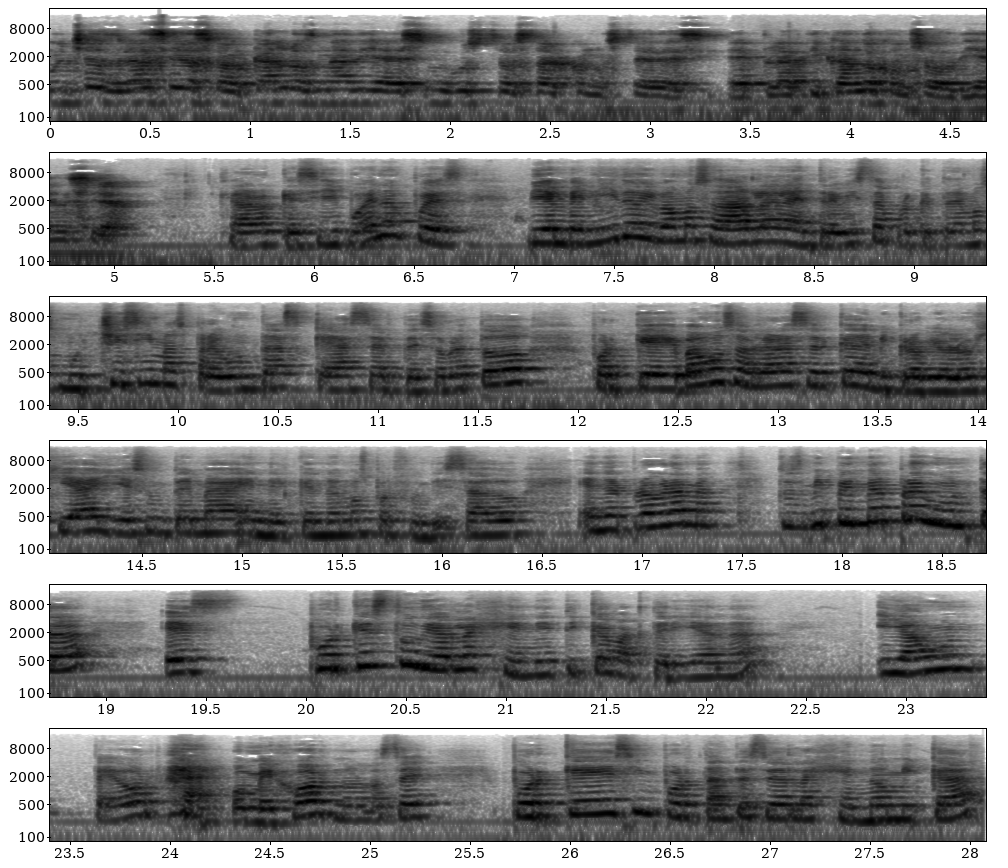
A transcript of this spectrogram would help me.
Muchas gracias, Juan Carlos Nadia. Es un gusto estar con ustedes, eh, platicando con su audiencia. Claro que sí. Bueno, pues bienvenido y vamos a darle la entrevista porque tenemos muchísimas preguntas que hacerte, sobre todo porque vamos a hablar acerca de microbiología y es un tema en el que no hemos profundizado en el programa. Entonces, mi primera pregunta es, ¿por qué estudiar la genética bacteriana? Y aún peor, o mejor, no lo sé, ¿por qué es importante estudiar la genómica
